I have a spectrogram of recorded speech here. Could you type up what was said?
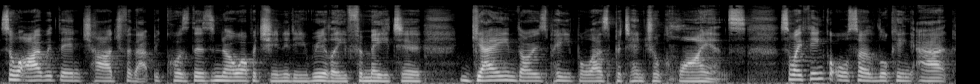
So I would then charge for that because there's no opportunity really for me to gain those people as potential clients. So I think also looking at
